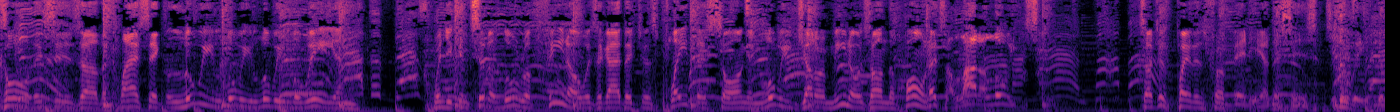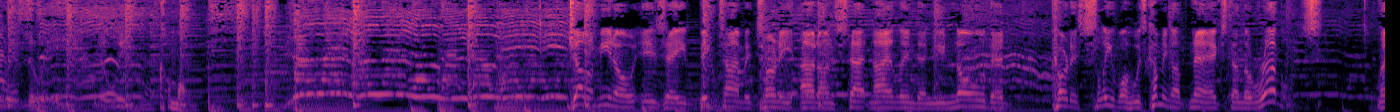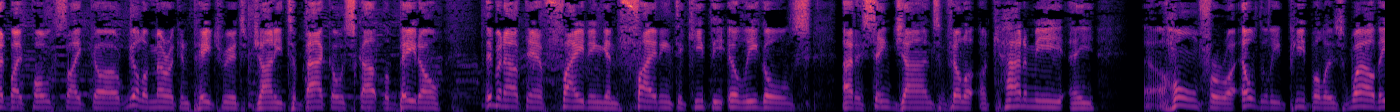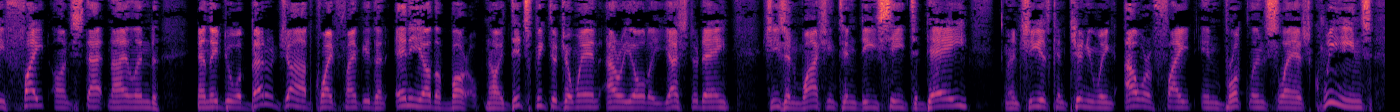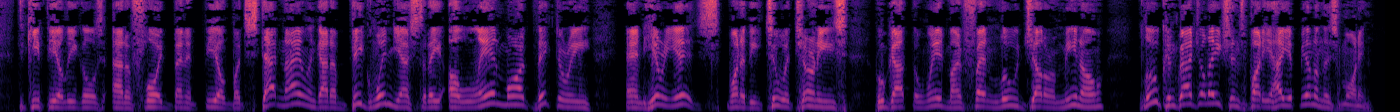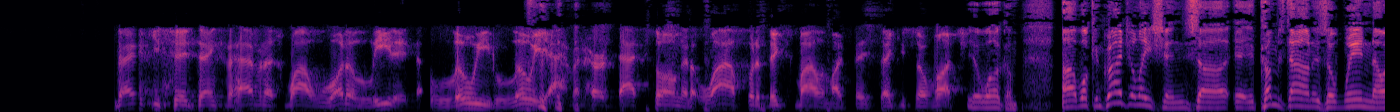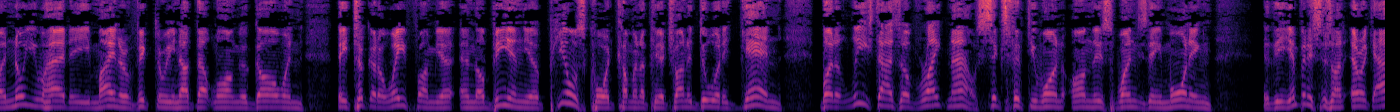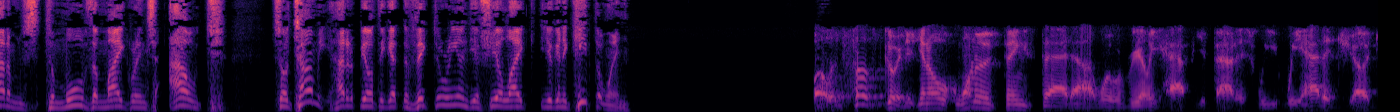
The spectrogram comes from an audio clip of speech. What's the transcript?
Cool. This is uh, the classic Louis, Louis, Louis, Louis. And when you consider Lou Rufino was the guy that just played this song and Louis Gelormino's on the phone, that's a lot of Louis. So just play this for a bit here. This is Louis, Louis, Louis, Louis. Come on. Gelormino is a big time attorney out on Staten Island, and you know that Curtis Sliwa, who's coming up next, and the Rebels, led by folks like uh, real American patriots, Johnny Tobacco, Scott Lebedo, they've been out there fighting and fighting to keep the illegals out of St. John's Villa Academy, a, a home for uh, elderly people as well. They fight on Staten Island and they do a better job, quite frankly, than any other borough. Now, I did speak to Joann Ariola yesterday. She's in Washington, D.C. today, and she is continuing our fight in Brooklyn slash Queens to keep the illegals out of Floyd Bennett Field. But Staten Island got a big win yesterday, a landmark victory, and here he is, one of the two attorneys who got the win, my friend Lou Gelormino. Lou, congratulations, buddy. How you feeling this morning? Thank you, Sid. Thanks for having us. Wow, what a lead in. Louie, Louie. I haven't heard that song in a while. Put a big smile on my face. Thank you so much. You're welcome. Uh, well, congratulations. Uh, it comes down as a win. Now, I know you had a minor victory not that long ago and they took it away from you and they'll be in the appeals court coming up here trying to do it again. But at least as of right now, 651 on this Wednesday morning, the impetus is on Eric Adams to move the migrants out. So tell me, how did it feel to get the victory and do you feel like you're going to keep the win? Well, it felt good. You know, one of the things that uh, we're really happy about is we we had a judge,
